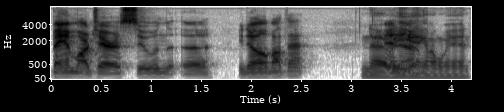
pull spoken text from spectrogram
Bam Margera suing. The, uh, you know about that? No, And, he uh, ain't gonna win.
